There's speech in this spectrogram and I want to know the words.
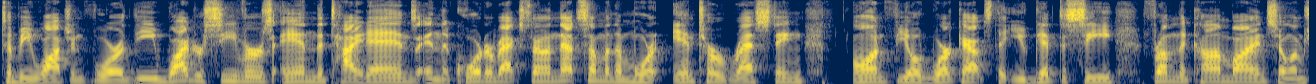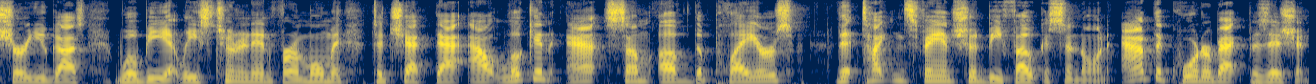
to be watching for the wide receivers and the tight ends and the quarterbacks throwing. That's some of the more interesting on field workouts that you get to see from the combine. So I'm sure you guys will be at least tuning in for a moment to check that out. Looking at some of the players that Titans fans should be focusing on at the quarterback position.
